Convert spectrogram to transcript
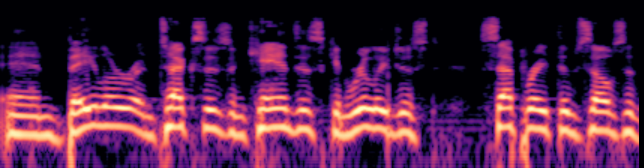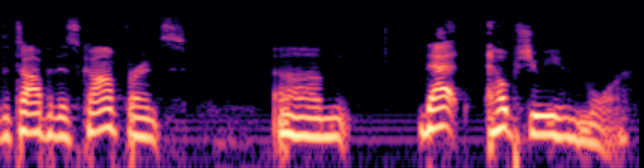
and Baylor and Texas and Kansas can really just separate themselves at the top of this conference, um, that helps you even more.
